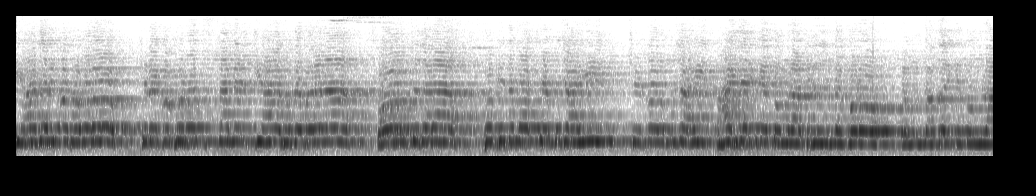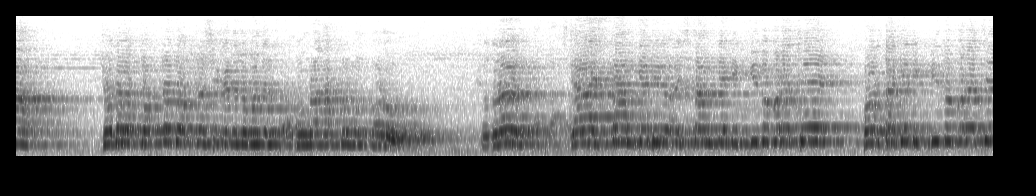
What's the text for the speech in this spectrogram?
জিহাদের কথা বলো, সেটা কখনো ইসলামের জিহাদ হতে পারে না। বরঞ্চ যারা প্রকৃতপক্ষে মুজাহিদ সেসকল মুজাহিদ ভাইদেরকে তোমরা বিরোধিতা করো এবং তাদেরকে তোমরা যত যত্র যত্র সেখানে তোমাদের তোমরা আক্রমণ করো। সুতরাং যারা ইসলামকে ইসলামকে বিকৃত করেছে পর্দাকে বিকৃত করেছে,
